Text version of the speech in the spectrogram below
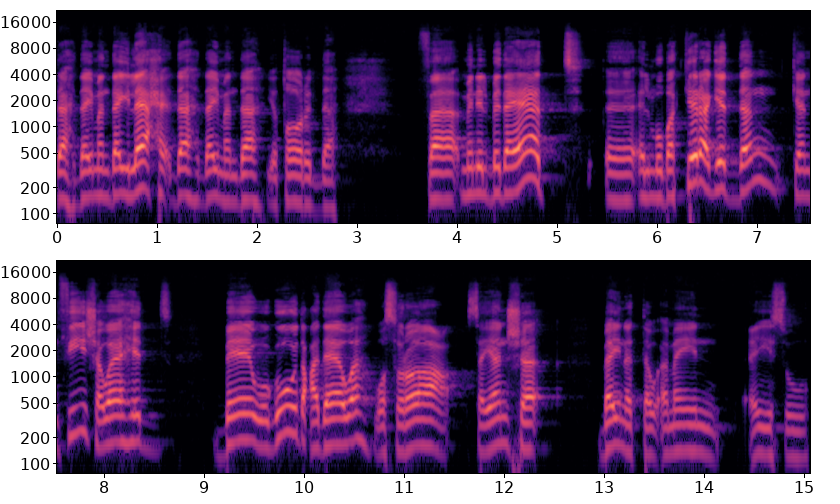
ده دايما ده يلاحق ده دايما ده يطارد ده فمن البدايات آه، المبكرة جدا كان في شواهد بوجود عداوة وصراع سينشأ بين التوأمين عيسو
